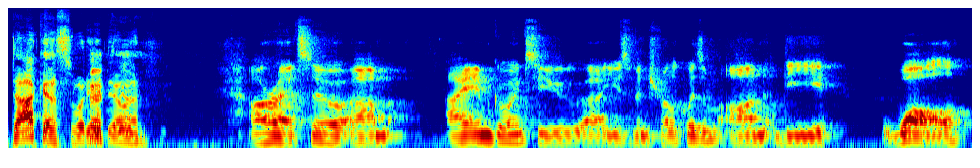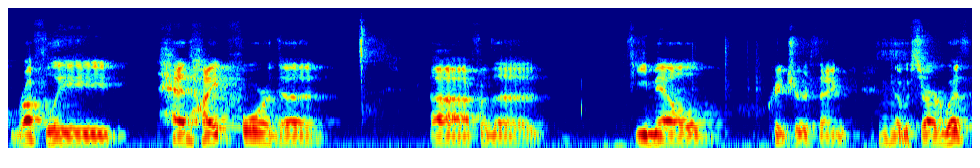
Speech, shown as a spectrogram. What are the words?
Dacus, what are you doing? All right, so um, I am going to uh, use ventriloquism on the wall, roughly head height for the uh, for the female creature thing that we started with.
